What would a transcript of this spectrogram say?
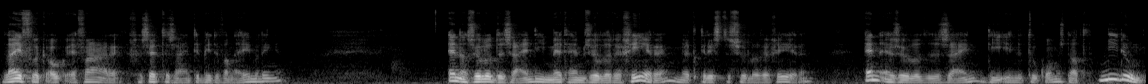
lijfelijk ook ervaren gezet te zijn te midden van de hemelingen. En dan zullen er zijn die met hem zullen regeren, met Christus zullen regeren. En er zullen er zijn die in de toekomst dat niet doen.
